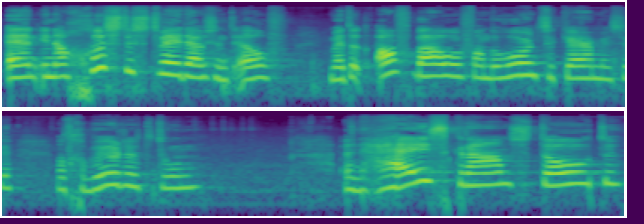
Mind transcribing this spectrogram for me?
En in augustus 2011, met het afbouwen van de Hoornse kermissen, wat gebeurde er toen? Een hijskraan stoten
